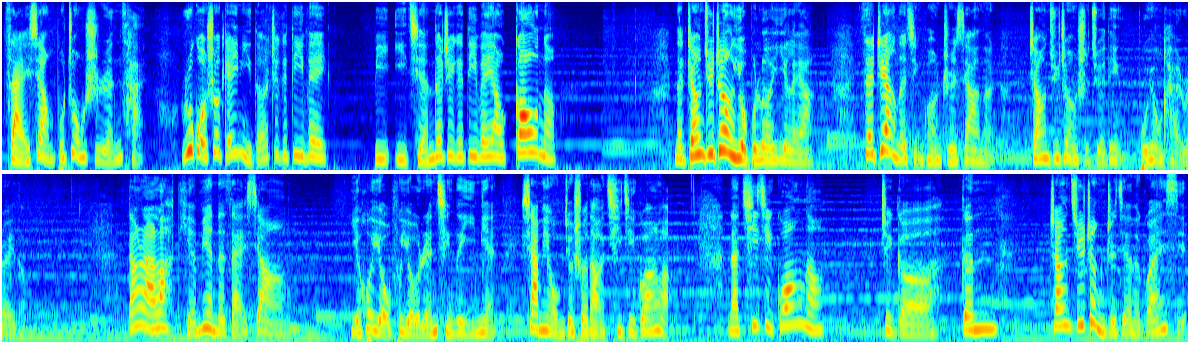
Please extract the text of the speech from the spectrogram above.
宰相不重视人才。如果说给你的这个地位比以前的这个地位要高呢，那张居正又不乐意了呀。在这样的情况之下呢，张居正是决定不用海瑞的。当然了，甜面的宰相。也会有富有人情的一面。下面我们就说到戚继光了。那戚继光呢，这个跟张居正之间的关系，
